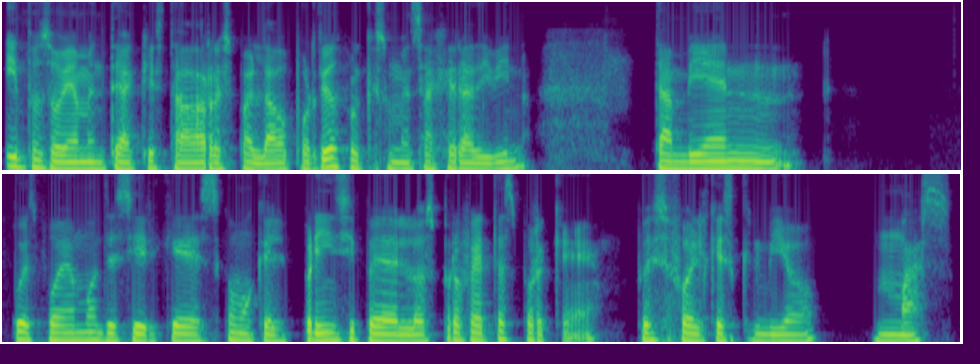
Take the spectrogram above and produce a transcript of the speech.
Y pues obviamente aquí estaba respaldado por Dios porque su mensaje era divino. También pues podemos decir que es como que el príncipe de los profetas porque pues fue el que escribió más.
